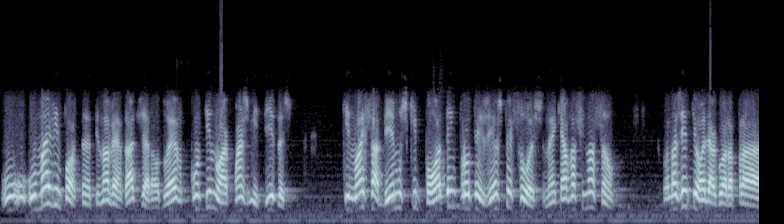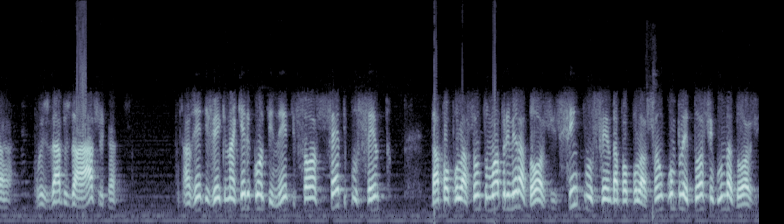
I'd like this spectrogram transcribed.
o, o mais importante, na verdade, Geraldo, é continuar com as medidas que nós sabemos que podem proteger as pessoas, né? que é a vacinação. Quando a gente olha agora para os dados da África, a gente vê que naquele continente só 7% da população tomou a primeira dose, 5% da população completou a segunda dose.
